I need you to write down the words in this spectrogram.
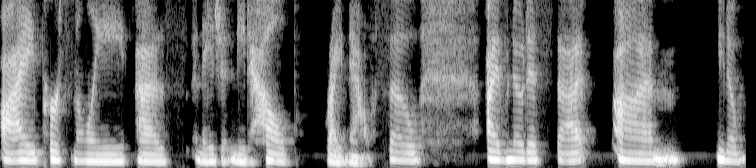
I personally, as an agent, need help right now. So I've noticed that, um, you know,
